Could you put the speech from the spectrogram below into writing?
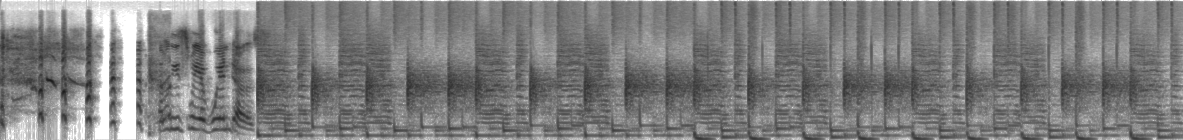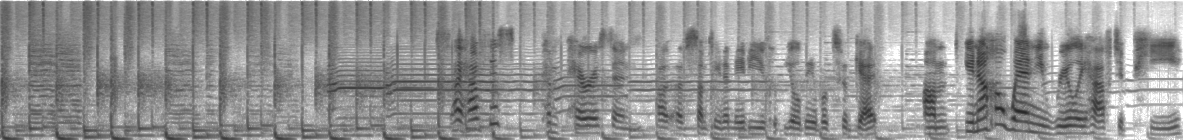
At least we have windows. I have this comparison of, of something that maybe you could, you'll be able to get. Um, you know how when you really have to pee,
